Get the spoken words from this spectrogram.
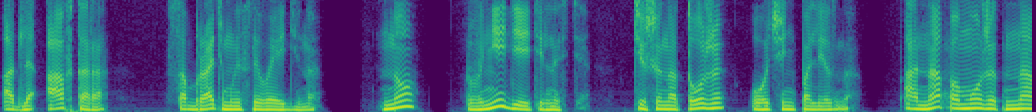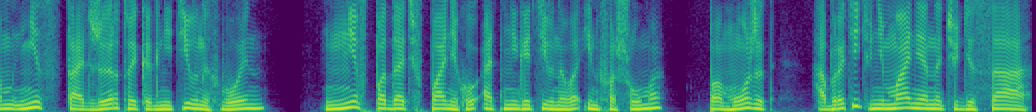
А для автора — собрать мысли воедино. Но Вне деятельности тишина тоже очень полезна. Она поможет нам не стать жертвой когнитивных войн, не впадать в панику от негативного инфошума, поможет обратить внимание на чудеса,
